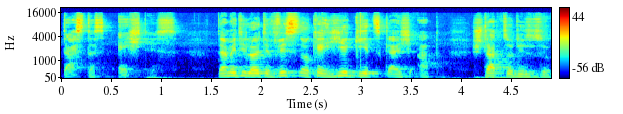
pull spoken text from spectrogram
dass das echt ist. Damit die Leute wissen, okay, hier geht es gleich ab. Statt so dieses so,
